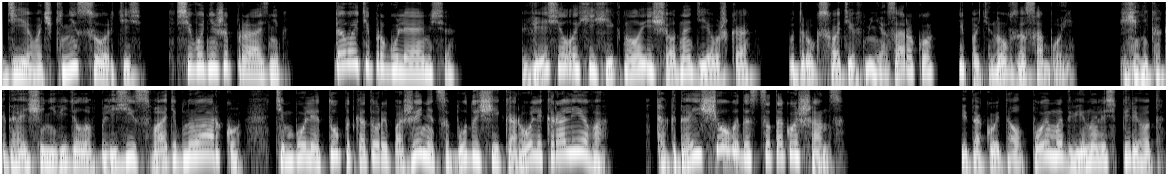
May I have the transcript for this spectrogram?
Девочки, не ссорьтесь. Сегодня же праздник. Давайте прогуляемся». Весело хихикнула еще одна девушка, вдруг схватив меня за руку и потянув за собой. Я никогда еще не видела вблизи свадебную арку, тем более ту, под которой поженятся будущие король и королева. Когда еще выдастся такой шанс? И такой толпой мы двинулись вперед.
